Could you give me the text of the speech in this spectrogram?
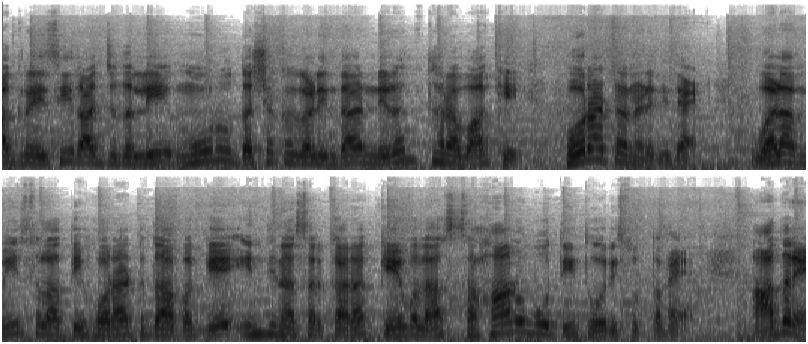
ಆಗ್ರಹಿಸಿ ರಾಜ್ಯದಲ್ಲಿ ಮೂರು ದಶಕಗಳಿಂದ ನಿರಂತರವಾಗಿ ಹೋರಾಟ ನಡೆದಿದೆ. ಒಳ ಮೀಸಲಾತಿ ಹೋರಾಟದ ಬಗ್ಗೆ ಇಂದಿನ ಸರ್ಕಾರ ಕೇವಲ ಸಹಾನುಭೂತಿ ತೋರಿಸುತ್ತದೆ. ಆದರೆ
